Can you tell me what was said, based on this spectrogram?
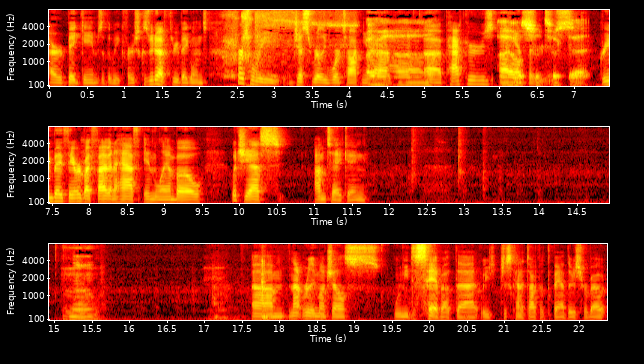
our big games of the week first because we do have three big ones. First one we just really were talking about Uh, uh, Packers. I also Panthers. took that. Green Bay favored by five and a half in Lambeau, which yes, I'm taking. No. Um, not really much else we need to say about that. We just kind of talked about the Panthers for about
